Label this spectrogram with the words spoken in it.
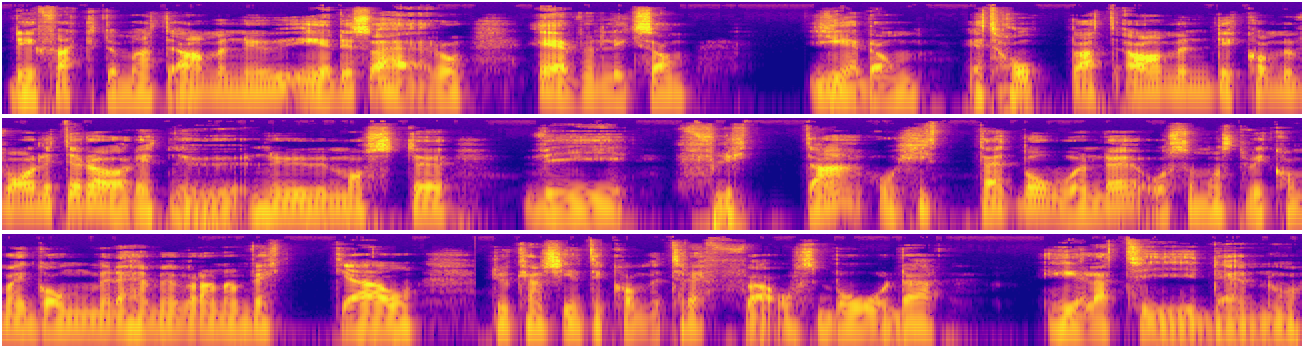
det faktum att ja men nu är det så här och även liksom ge dem ett hopp att ja men det kommer vara lite rörigt nu. Nu måste vi flytta och hitta ett boende och så måste vi komma igång med det här med varannan vecka och du kanske inte kommer träffa oss båda hela tiden och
